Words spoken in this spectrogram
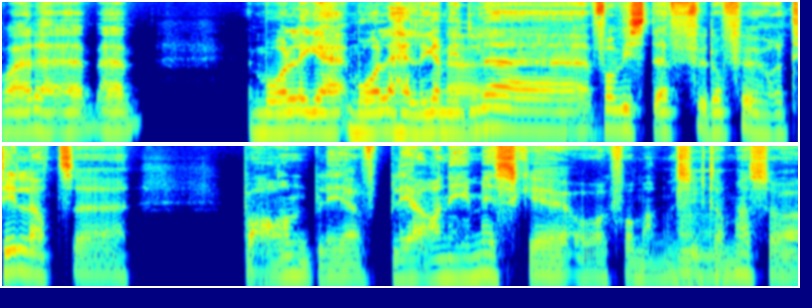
Hva er det Målet målet hellige middelet. For hvis det da fører til at barn blir, blir anemiske og får mange sykdommer, så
